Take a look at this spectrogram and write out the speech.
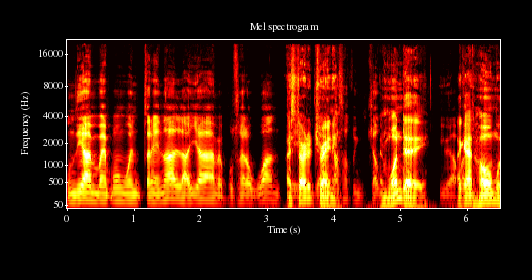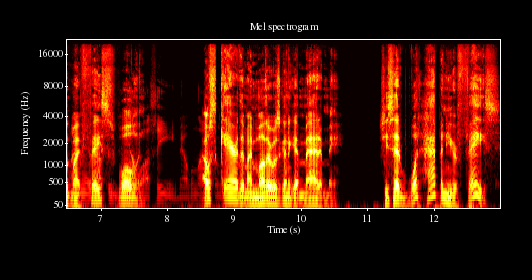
Un día me pongo a entrenar allá, me puse los guantes. I started training, casa todo hinchado. and one day I got home with my mamá y me face swollen. así, me hago una I was scared that my mother was going to get mad at me. She said, What happened to your face?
